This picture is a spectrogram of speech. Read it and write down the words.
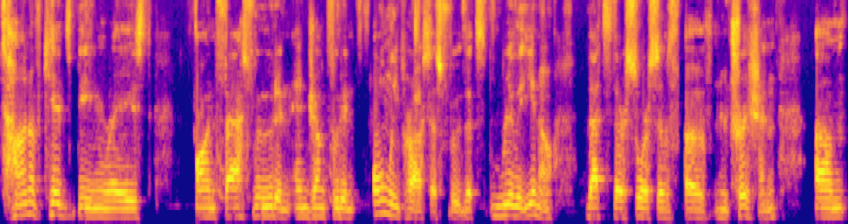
ton of kids being raised on fast food and, and junk food and only processed food. That's really, you know, that's their source of, of nutrition. Um,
